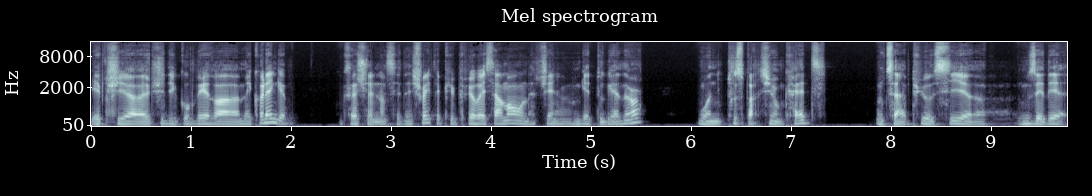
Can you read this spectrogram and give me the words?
Et puis, euh, puis découvrir euh, mes collègues. Donc ça, c'était chouette. Et puis plus récemment, on a fait un get-together où on est tous partis en Crète. Donc ça a pu aussi euh, nous aider à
